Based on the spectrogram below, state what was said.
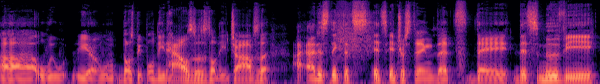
uh we, you know those people need houses, they'll need jobs. Uh, I, I just think that's it's interesting that they this movie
